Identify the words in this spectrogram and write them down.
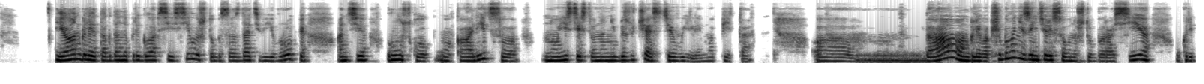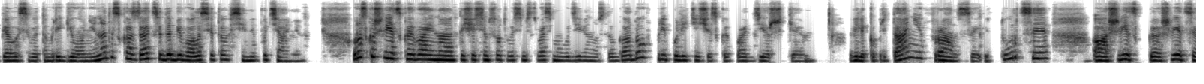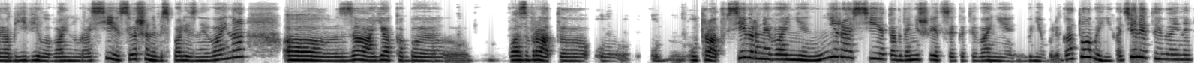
И Англия тогда напрягла все силы, чтобы создать в Европе антирусскую коалицию, но, естественно, не без участия Уильяма Питта. А, да, Англия вообще была не заинтересована, чтобы Россия укреплялась в этом регионе. И, надо сказать, добивалась этого всеми путями. Русско-шведская война 1788-90 годов при политической поддержке Великобритании, Франции и Турции. А, Шведская, Швеция объявила войну России. Совершенно бесполезная война а, за якобы возврат э, утрат в Северной войне. Ни Россия тогда, ни Швеция к этой войне не были готовы и не хотели этой войны.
